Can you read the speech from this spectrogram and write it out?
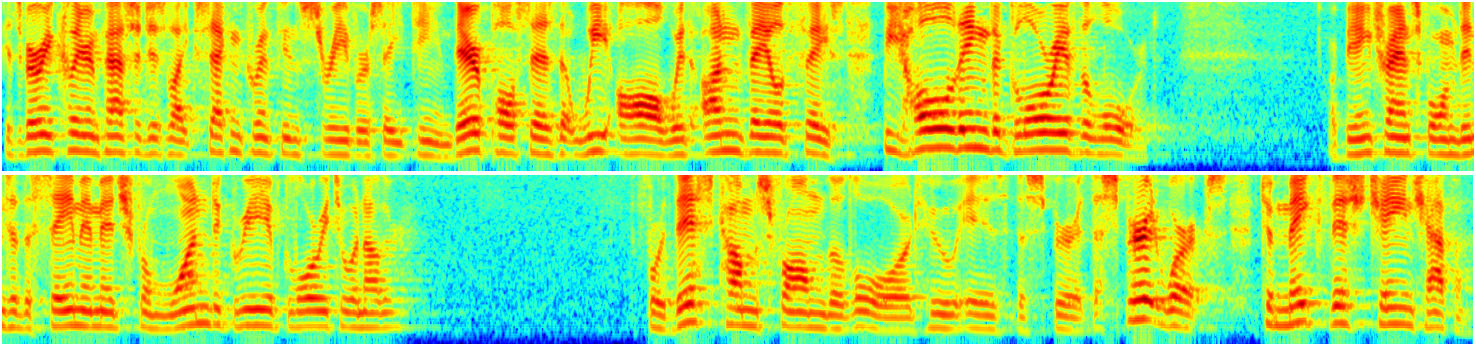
It's very clear in passages like 2 Corinthians 3, verse 18. There, Paul says that we all, with unveiled face, beholding the glory of the Lord, are being transformed into the same image from one degree of glory to another. For this comes from the Lord, who is the Spirit. The Spirit works to make this change happen.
